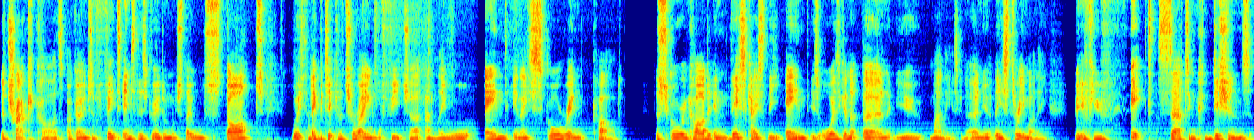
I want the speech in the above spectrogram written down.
The track cards are going to fit into this grid in which they will start with a particular terrain or feature and they will end in a scoring card. The scoring card in this case at the end is always going to earn you money. It's going to earn you at least three money. But if you fit certain conditions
